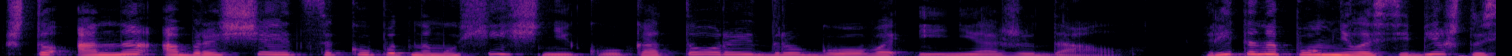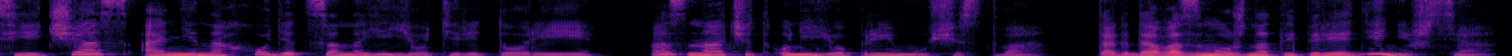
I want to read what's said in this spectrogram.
что она обращается к опытному хищнику, который другого и не ожидал. Рита напомнила себе, что сейчас они находятся на ее территории, а значит, у нее преимущество. «Тогда, возможно, ты переоденешься»,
